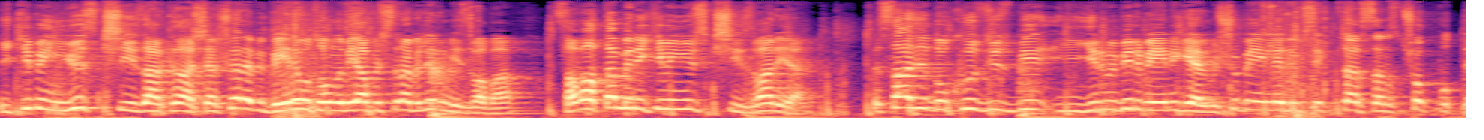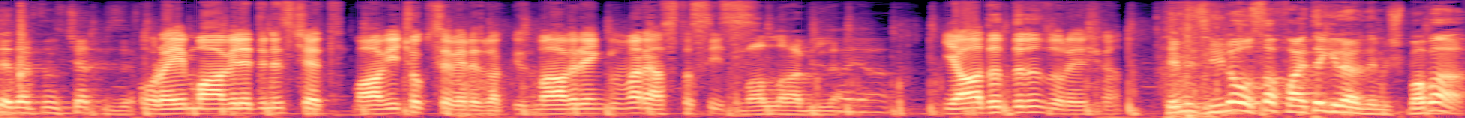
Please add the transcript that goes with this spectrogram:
2100 kişiyiz arkadaşlar. Şöyle bir beğeni butonunu bir yapıştırabilir miyiz baba? Sabahtan beri 2100 kişiyiz var ya. Ve sadece 921 beğeni gelmiş. Şu beğenileri yüksek tutarsanız çok mutlu edersiniz chat bizi. Orayı mavilediniz chat. Maviyi çok severiz bak. Biz mavi rengin var ya hastasıyız. Vallahi billahi ya. Yağdırdınız oraya şu an. Temiz hile olsa fight'a girer demiş. Baba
